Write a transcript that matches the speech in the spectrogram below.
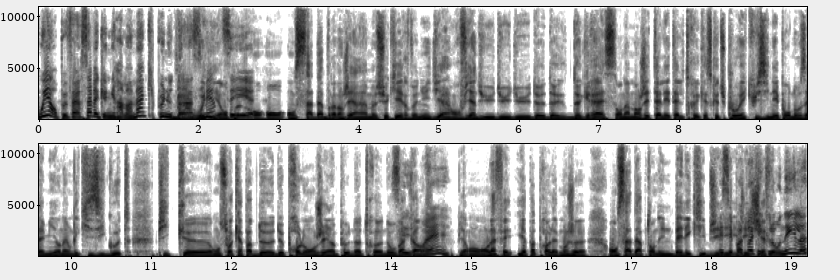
oui, on peut faire ça avec une grand-maman qui peut nous Ben transmettre. oui, on, peut- on, on- on s'adapte vraiment. J'ai un monsieur qui est revenu, il dit on revient du, du, du de, de, de Grèce, on a mangé tel et tel truc. Est-ce que tu pourrais cuisiner pour nos amis? On aimerait qu'ils y goûtent, puis qu'on soit capable de, de prolonger un peu notre nos vacances. ouais. Puis on, l'a fait. Il y a pas de problème. Moi, je, on s'adapte. On est une belle équipe. J'ai Mais c'est pas des toi qui es cloné, là.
